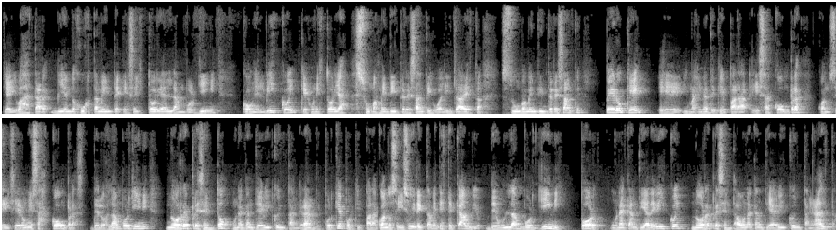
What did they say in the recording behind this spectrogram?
Que ahí vas a estar viendo justamente esa historia del Lamborghini con el Bitcoin, que es una historia sumamente interesante, igualita a esta, sumamente interesante pero que eh, imagínate que para esa compra, cuando se hicieron esas compras de los Lamborghini, no representó una cantidad de Bitcoin tan grande. ¿Por qué? Porque para cuando se hizo directamente este cambio de un Lamborghini por una cantidad de Bitcoin, no representaba una cantidad de Bitcoin tan alta.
